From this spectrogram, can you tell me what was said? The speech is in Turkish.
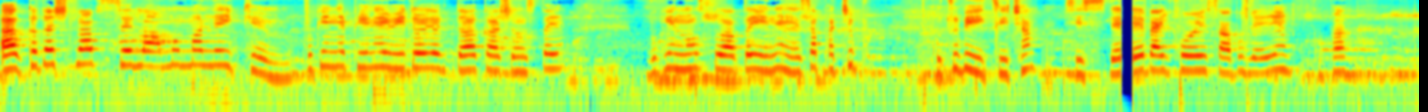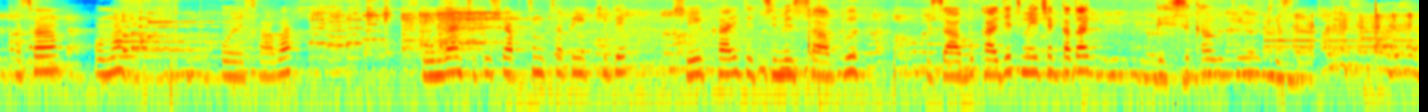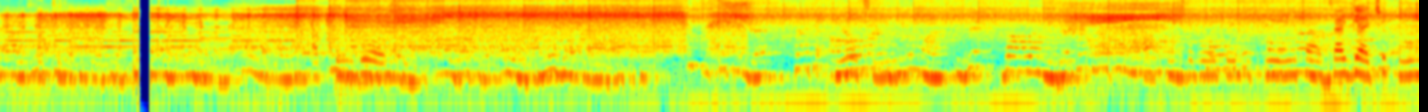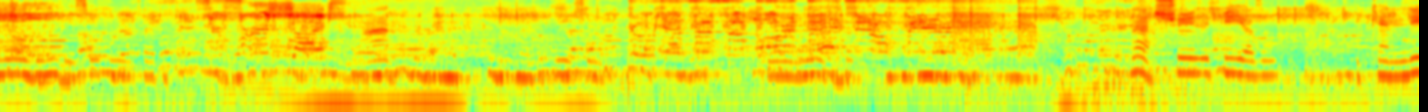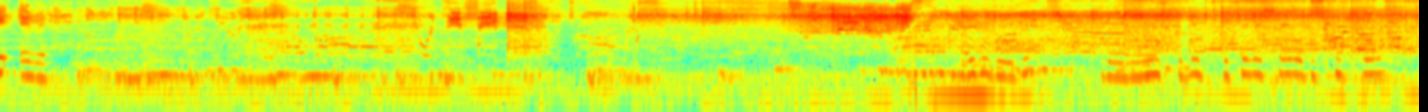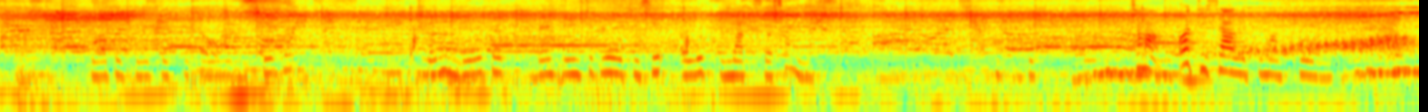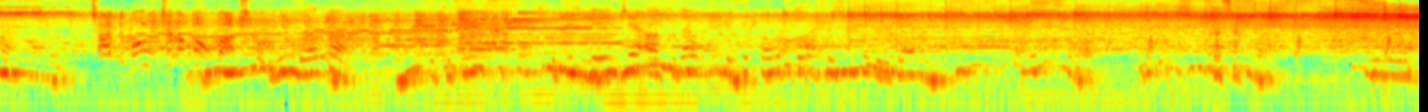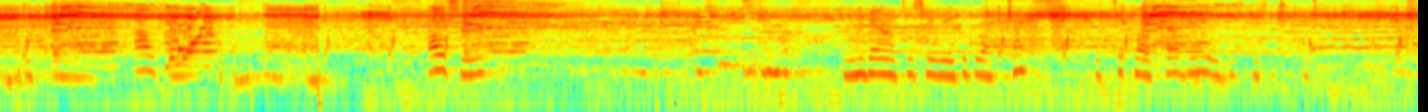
Arkadaşlar selamun aleyküm. Bugün yepyeni videoyla daha karşınızdayım. Bugün Nosblab'da yeni hesap açıp kutu biriktireceğim. Sizlere belki o hesabı vereyim. Kupa kasarım onu o hesaba. Şeyimden çıkış yaptım tabii ki de şeyi kaydettim hesabı. Hesabı kaydetmeyecek kadar gerisi kaldı ki hesabı. Aklım bu olsun. Ne olsun? Karakter gelecek. Onun ne olduğunu. Ha. Neyse. Şöyle neyse. Ha şöyle bir yazın. Kendi evi. Gördüğünüz gibi sese ve şeyle düşmüştü. Bu arada burada kafalar bir şey var. Benim bu arada ben önce bir otisi alıp maksasam mı? Tamam, otisi alıp group. Benim bu arada otisin otis gelince arkada köpek balık çok sesli geliyor. Al sana. Yani ben altı seviyede bırakacağım. Yoksa karakter bir yıldız köşe çıkacak.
